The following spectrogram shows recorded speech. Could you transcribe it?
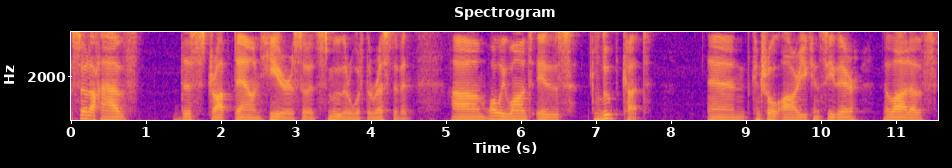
sort of have this drop down here so it's smoother with the rest of it. Um, what we want is loop cut and control R you can see there a lot of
